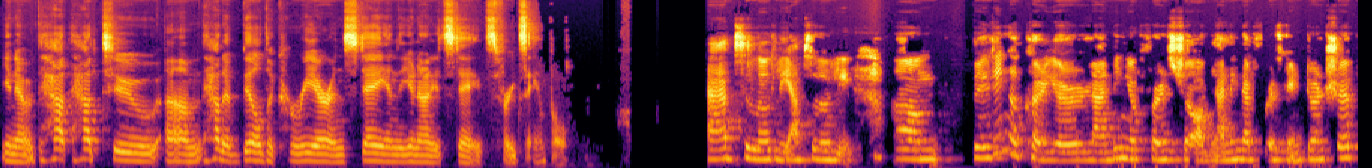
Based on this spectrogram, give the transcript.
you know how how to um, how to build a career and stay in the United States, for example. Absolutely, absolutely. Um, building a career, landing your first job, landing that first internship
